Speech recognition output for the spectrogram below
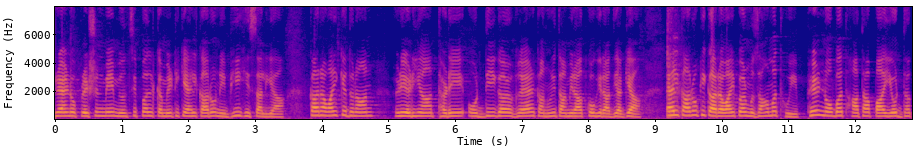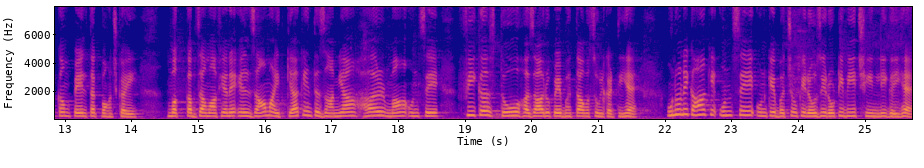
گرینڈ آپریشن میں میونسپل کمیٹی کے اہلکاروں نے بھی حصہ لیا۔ کارروائی کے دوران ریڑیاں تھڑے اور دیگر غیر قانونی تعمیرات کو گرا دیا گیا۔ اہلکاروں کی کارروائی پر مزاحمت ہوئی۔ پھر نوبت ہاتھا پائی اور دھکم پیل تک پہنچ گئی۔ قبضہ مافیا نے الزام عائد کیا کہ انتظامیہ ہر ماہ ان سے فیکس دو ہزار روپے بھتہ وصول کرتی ہے۔ انہوں نے کہا کہ ان سے ان کے بچوں کی روزی روٹی بھی چھین لی گئی ہے۔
